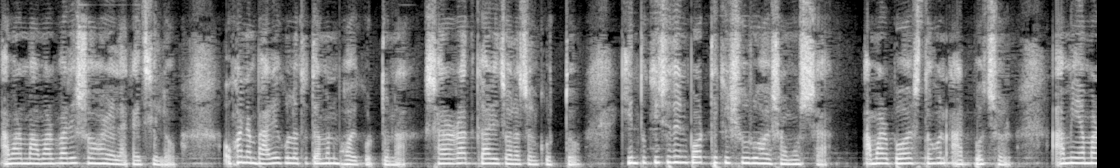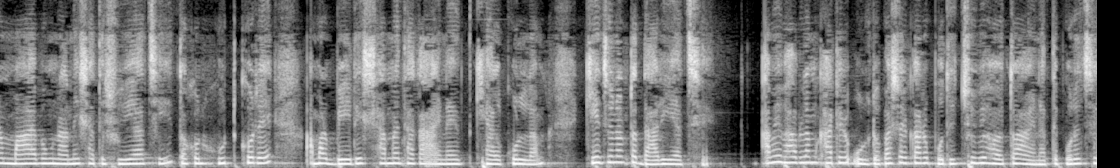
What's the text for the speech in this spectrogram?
আমার মামার বাড়ি শহর এলাকায় ছিল। ওখানে বাড়িগুলোতে তেমন ভয় করতো না। সারা রাত গাড়ি চলাচল করতো। কিন্তু কিছুদিন পর থেকে শুরু হয় সমস্যা। আমার বয়স তখন আট বছর। আমি আমার মা এবং নানির সাথে শুয়ে আছি, তখন হুট করে আমার বেডের সামনে থাকা আয়নায় খেয়াল করলাম কে যেন একটা দাঁড়িয়ে আছে। আমি ভাবলাম খাটের উল্টো পাশের কারও প্রতিচ্ছবি হয়তো আয়নাতে পড়েছে,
